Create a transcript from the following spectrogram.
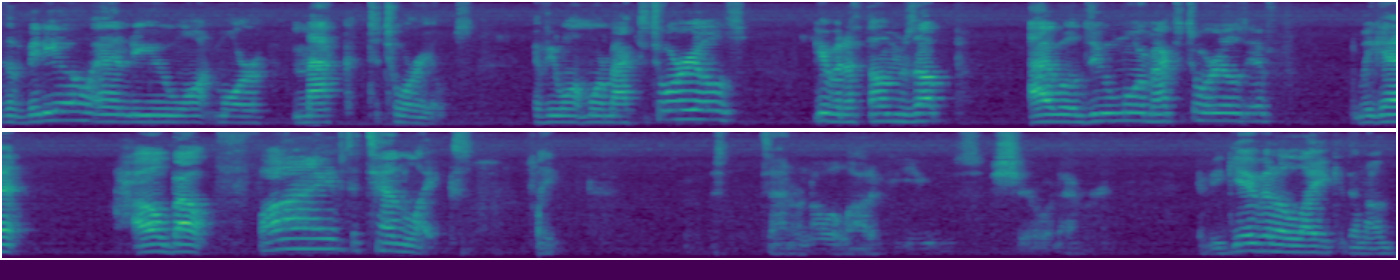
the video and you want more Mac tutorials. If you want more Mac tutorials, give it a thumbs up. I will do more Mac tutorials if we get, how about 5 to 10 likes? Like, I don't know, a lot of views, sure, whatever. If you give it a like, then I'll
